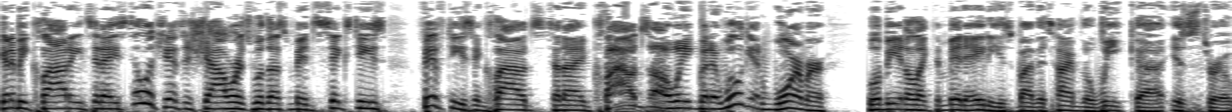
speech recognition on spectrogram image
Going to be cloudy today. Still a chance of showers with us mid 60s, 50s and clouds tonight. Clouds all week, but it will get warmer. We'll be into like the mid 80s by the time the week uh, is through.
